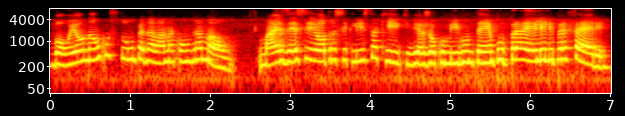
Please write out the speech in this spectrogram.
Bom, eu não costumo pedalar na contramão, mas esse outro ciclista que, que viajou comigo um tempo, para ele, ele prefere.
